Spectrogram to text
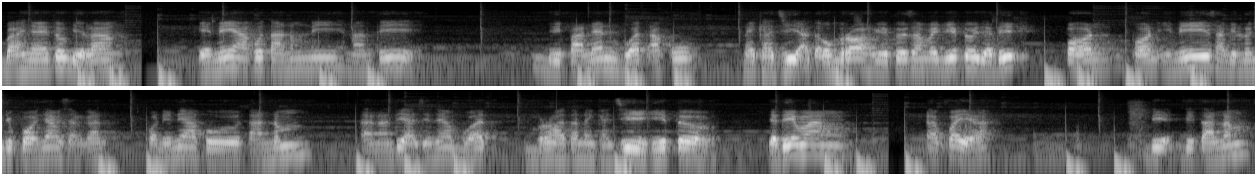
Mbahnya itu bilang ini aku tanam nih nanti dipanen buat aku naik haji atau umroh gitu sampai gitu. Jadi pohon pohon ini sambil nunjuk pohonnya misalkan pohon ini aku tanam nah nanti hasilnya buat umroh atau naik haji gitu jadi emang apa ya ditanam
